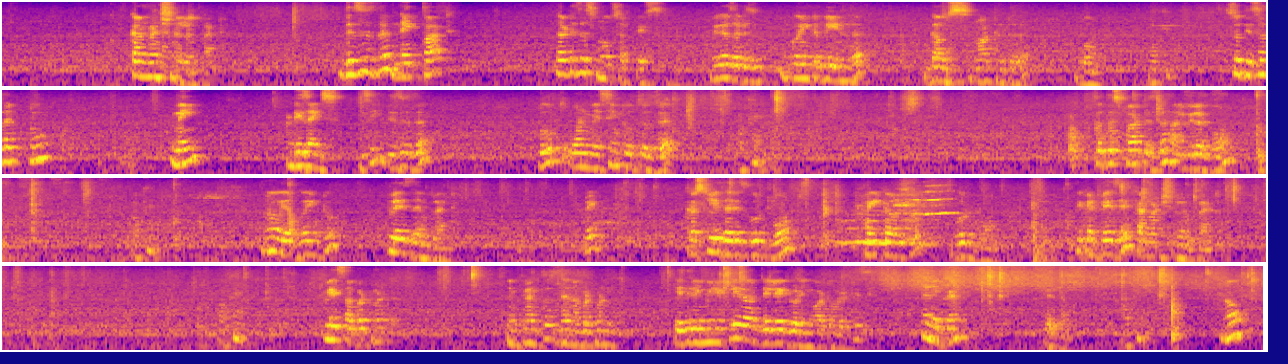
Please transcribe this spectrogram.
conventional implant. This is the neck part, that is a smooth surface because that is going to be in the gums, not into the bone. Okay. So these are the two main designs. You see, this is the tooth, one missing tooth is there. Okay. So this part is the alveolar bone. Okay. Now we are going to place the implant. Right? Crestally there is good bone, height also good bone. You can place a conventional implant. Okay. Place abutment implant then abutment either immediately or delayed loading whatever it is. Then you can Perdão. Não?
